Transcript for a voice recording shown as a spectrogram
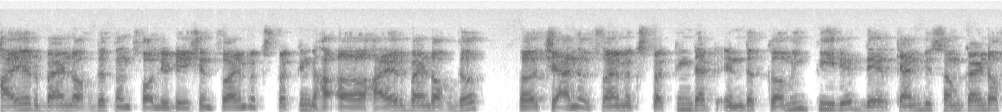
higher band of the consolidation. So I'm expecting a higher band of the uh, channel. So I'm expecting that in the coming period there can be some kind of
